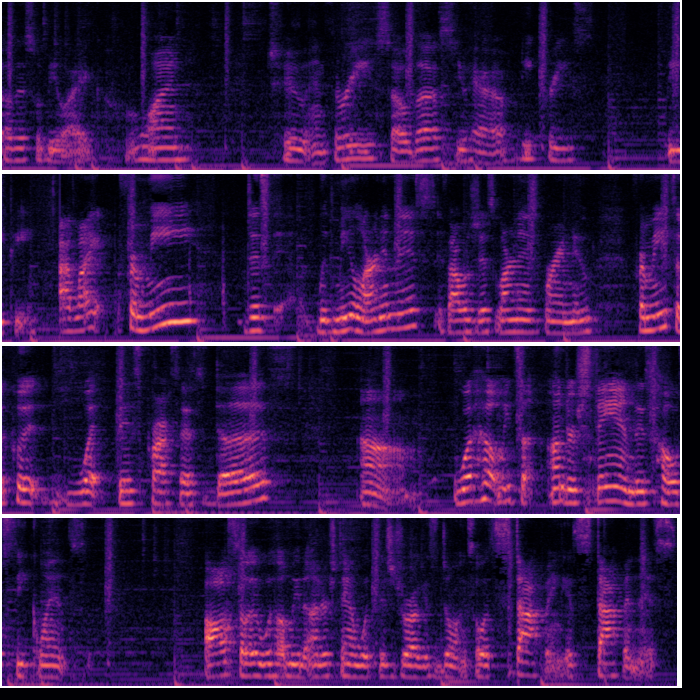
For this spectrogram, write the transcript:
so this would be like one, two, and three. So thus you have decrease BP. I like, for me, just with me learning this, if I was just learning this brand new, for me to put what this process does um, will help me to understand this whole sequence also it will help me to understand what this drug is doing so it's stopping it's stopping this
